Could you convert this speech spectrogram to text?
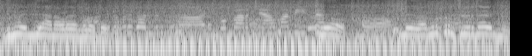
ഇതിന് വലിയ ആനകളെ ഇല്ലേ ഇല്ലേ ഞങ്ങൾ തൃശ്ശൂരിന്നാ വരുന്നേ.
